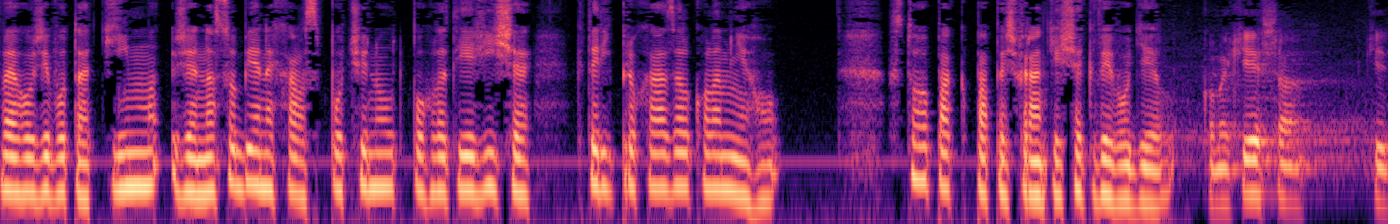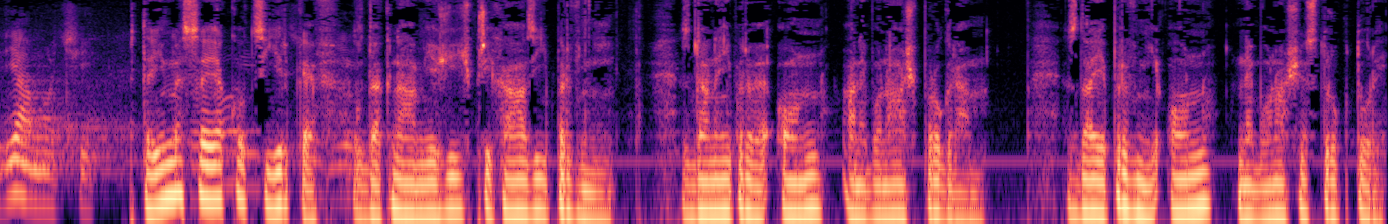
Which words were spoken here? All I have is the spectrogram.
svého života tím, že na sobě nechal spočinout pohled Ježíše, který procházel kolem něho. Z toho pak papež František vyvodil. Ptejme se jako církev, zda k nám Ježíš přichází první. Zda nejprve on, anebo náš program. Zda je první on, nebo naše struktury.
